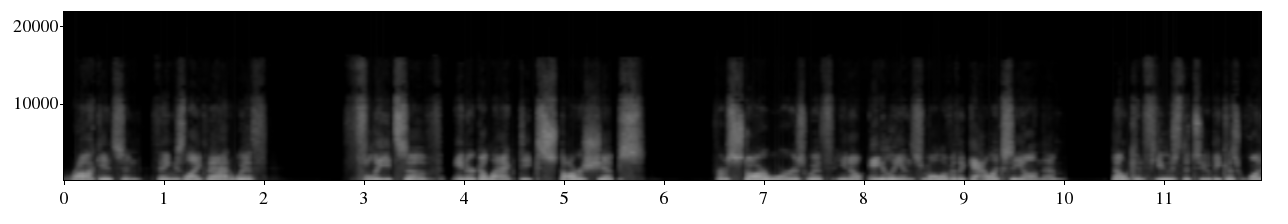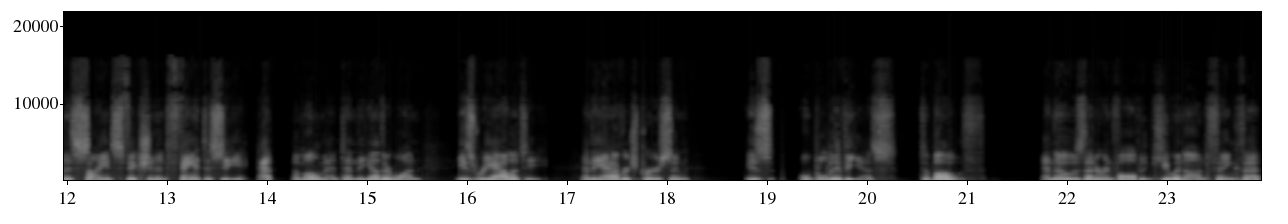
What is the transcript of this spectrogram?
rockets and things like that with fleets of intergalactic starships from Star Wars with, you know, aliens from all over the galaxy on them. Don't confuse the two because one is science fiction and fantasy at the moment, and the other one is reality. And the average person is oblivious to both. And those that are involved in QAnon think that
